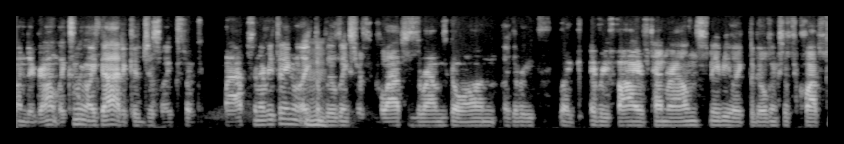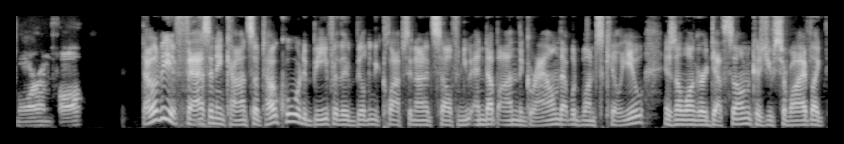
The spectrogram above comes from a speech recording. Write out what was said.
underground. Like something like that, it could just like start to collapse and everything. Like the Mhm. building starts to collapse as the rounds go on. Like every like every five ten rounds, maybe like the building starts to collapse more and fall. That would be a fascinating concept. How cool would it be for the building to collapse in on itself and you end up on the ground that would once kill you is no longer a death zone because you've survived like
